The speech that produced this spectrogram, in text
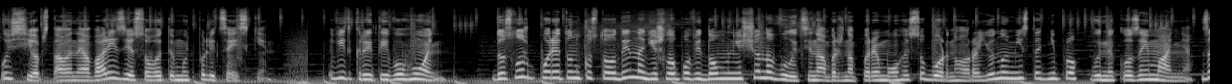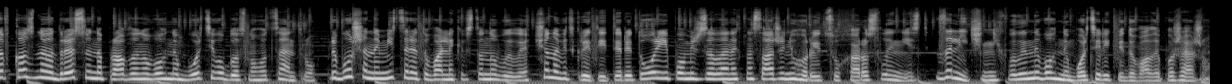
Усі обставини аварії з'ясовуватимуть поліцейські. Відкритий вогонь. До служб порятунку 101 надійшло повідомлення, що на вулиці Набережна Перемоги Соборного району міста Дніпро виникло займання. За вказаною адресою направлено вогнеборців обласного центру. Прибувши на місце, рятувальники встановили, що на відкритій території поміж зелених насаджень горить суха рослинність. За лічені хвилини вогнеборці ліквідували пожежу.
